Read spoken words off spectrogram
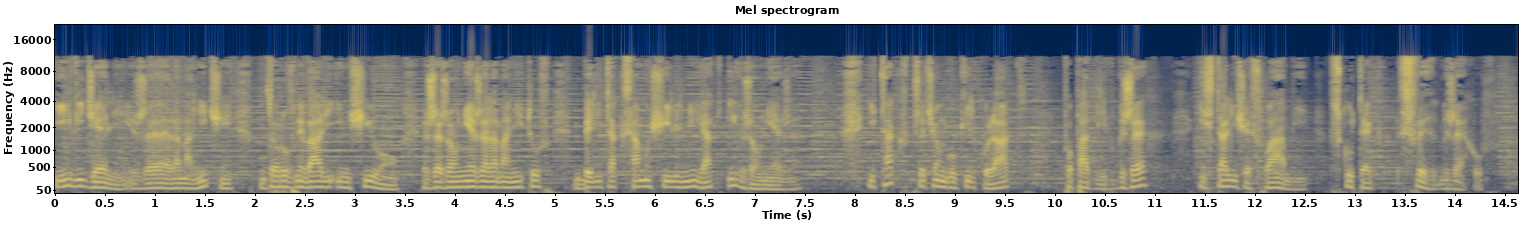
I widzieli, że Lamanici dorównywali im siłą, że żołnierze Lamanitów byli tak samo silni jak ich żołnierze. I tak w przeciągu kilku lat popadli w grzech i stali się słabi wskutek swych grzechów.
